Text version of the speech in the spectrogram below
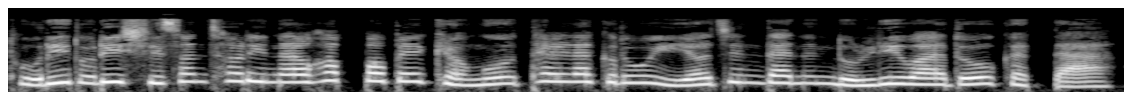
도리도리 시선 처리나 화법의 경우 탈락으로 이어진다는 논리와도 같다.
